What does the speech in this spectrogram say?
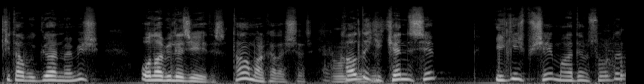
kitabı görmemiş olabileceğidir. Tamam mı arkadaşlar? Tamam Kaldı ki kendisi ilginç bir şey madem sordun.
